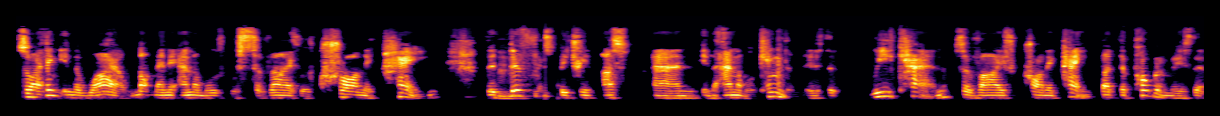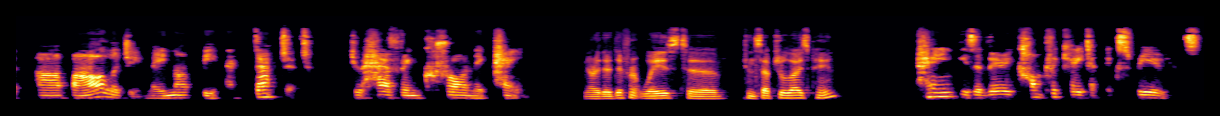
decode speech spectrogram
So I think in the wild, not many animals will survive with chronic pain. The mm-hmm. difference between us and in the animal kingdom is that we can survive chronic pain, but the problem is that our biology may not be adapted to having chronic pain. Are there different ways to conceptualize pain? Pain is a very complicated experience.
